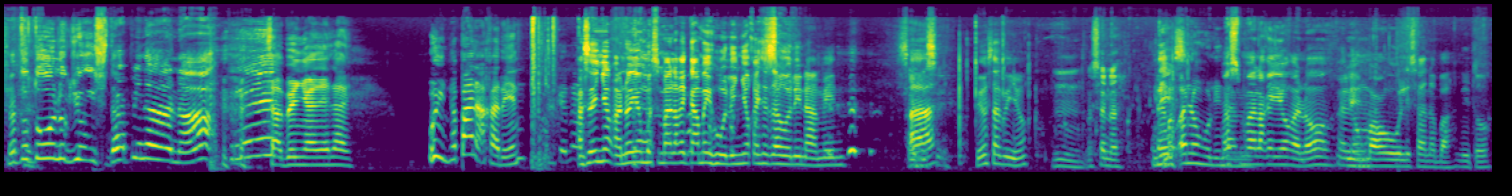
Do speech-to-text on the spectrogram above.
Natutulog yung isda, pinana. Pre! Sabi nga nila, Uy, napana ka rin? Asan yung ano, yung mas malaki kamay huli nyo kaysa sa huli namin? Ah? Di ba sabi nyo? Hmm, asan na? Ano, anong huli Mas namin? malaki yung ano, Alin? yung makuhuli sana ba dito?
